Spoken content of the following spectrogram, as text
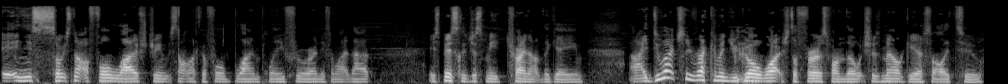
and it's, so it's not a full live stream. It's not like a full blind playthrough or anything like that. It's basically just me trying out the game. I do actually recommend you go watch the first one though, which was Metal Gear Solid Two.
